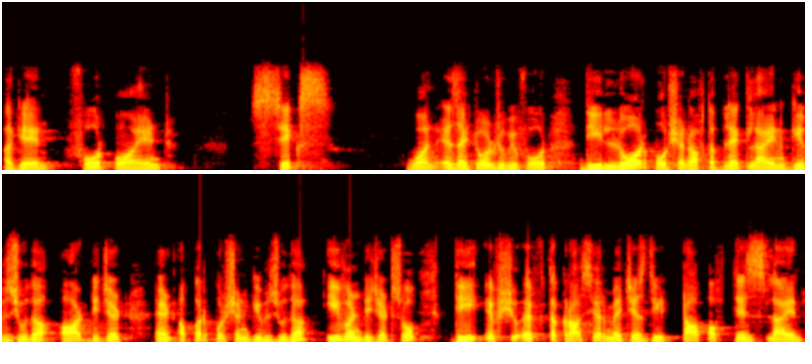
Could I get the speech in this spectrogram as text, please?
again 4.61 as I told you before the lower portion of the black line gives you the odd digit and upper portion gives you the even digit. So the if you if the crosshair matches the top of this line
